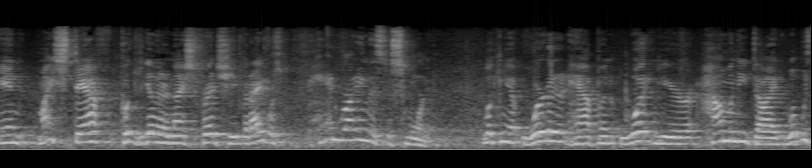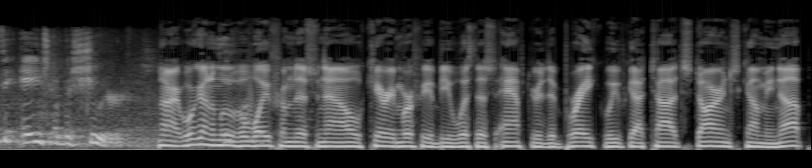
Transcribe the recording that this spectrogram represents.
And my staff put together a nice spreadsheet, but I was handwriting this this morning, looking at where did it happen, what year, how many died, what was the age of the shooter. All right, we're going to move away from this now. Kerry Murphy will be with us after the break. We've got Todd Starnes coming up,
